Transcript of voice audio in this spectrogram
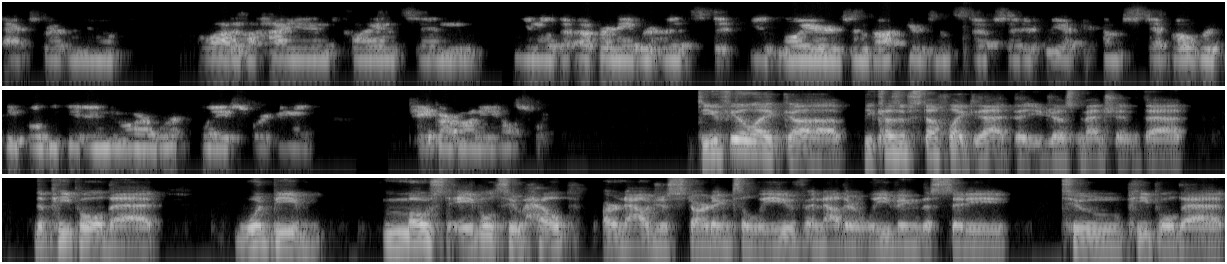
tax revenue. A lot of the high end clients and you know, the upper neighborhoods that you know, lawyers and doctors and stuff said if we have to come step over people to get into our workplace, we're going to take our money elsewhere. Do you feel like uh, because of stuff like that that you just mentioned, that the people that would be most able to help are now just starting to leave, and now they're leaving the city to people that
